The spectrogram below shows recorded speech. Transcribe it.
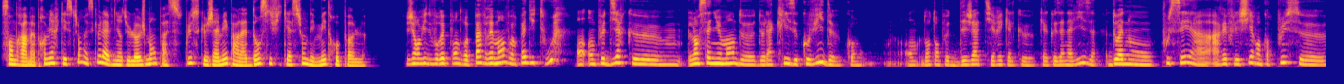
Sandra, ma première question, est-ce que l'avenir du logement passe plus que jamais par la densification des métropoles? J'ai envie de vous répondre pas vraiment, voire pas du tout. On, peut dire que hum, l'enseignement de, la crise Covid, dont on peut déjà tirer quelques, analyses, doit nous pousser à, réfléchir encore plus euh,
